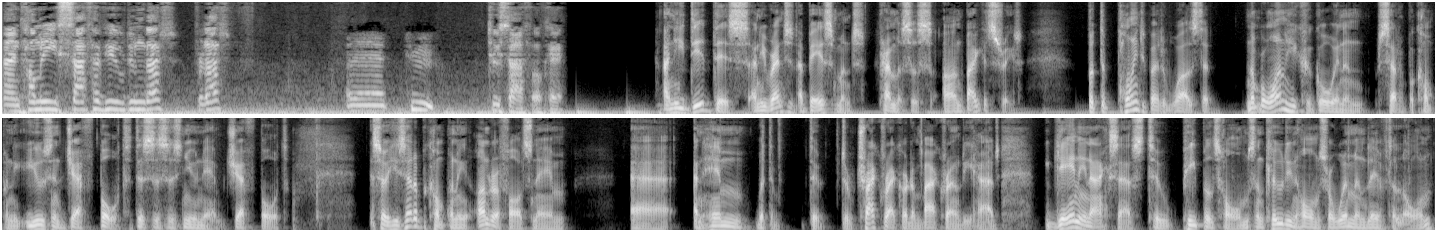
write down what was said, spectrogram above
And how many staff have you doing that for that? Uh, two. Two staff, okay. And he did this and he rented a basement premises on Baggot Street. But the point about it was that number one, he could go in and set up a company using Jeff Both. This is his new name, Jeff Both. So he set up a company under a false name, uh, and him with the, the, the track record and background he had, gaining access to people's homes, including homes where women lived alone.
